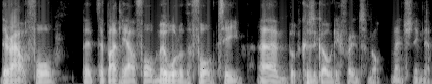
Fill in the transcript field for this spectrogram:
they're out of form they're, they're badly out of form. Millwall are the form team, um, but because of goal difference, I'm not mentioning them,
